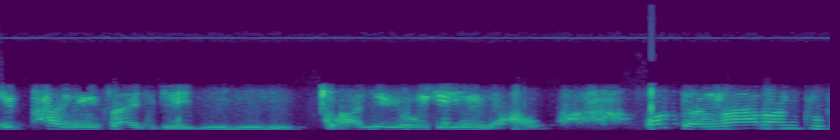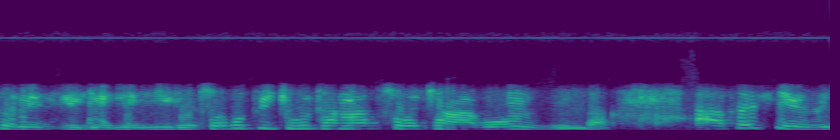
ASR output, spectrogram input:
ephangisa nje igcwale yonke indawo. Kodwa nxa abantu sebevikelekile sokusitsho ukuthi amasotsha abo omzimba asehlezi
